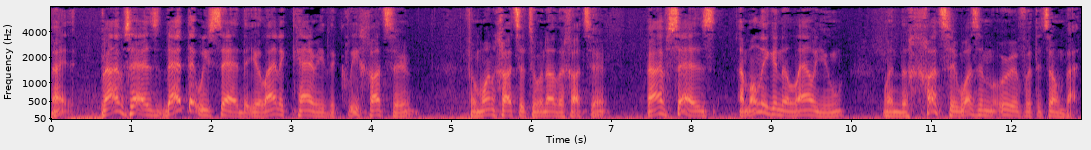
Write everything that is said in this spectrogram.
Right? Rav says that that we said that you're allowed to carry the Kli Chatzar from one Chatzar to another Chatzar, Rav says, I'm only going to allow you when the Chatzar wasn't Uriv with its own bat.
